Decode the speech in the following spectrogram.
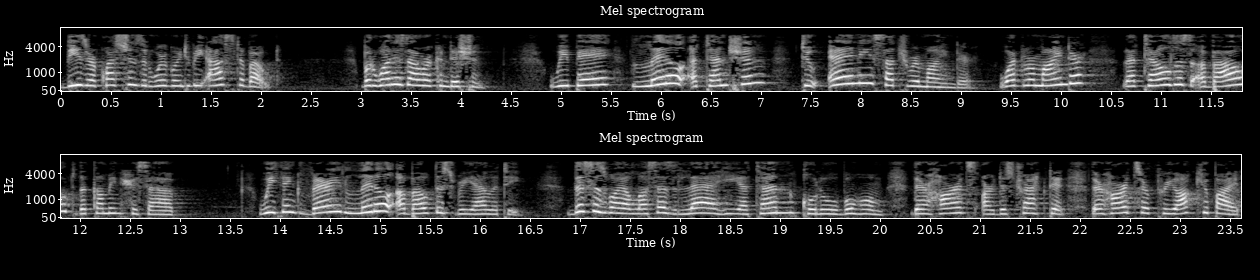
These are questions that we're going to be asked about. But what is our condition? We pay little attention to any such reminder. What reminder? That tells us about the coming hisab. We think very little about this reality. This is why Allah says, لَاهِيَةً قُلُوبُهُمْ Their hearts are distracted. Their hearts are preoccupied.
